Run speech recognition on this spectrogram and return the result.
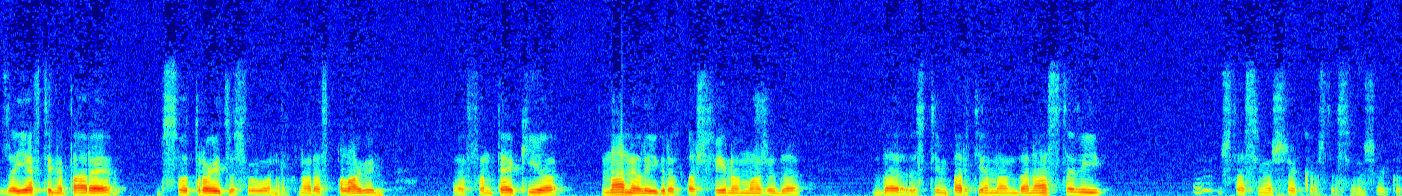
za jeftine pare svo trojicu su ono, na raspolaganju. E, Fontekio, Naneli igra baš fino, može da da s tim partijama da nastavi. Šta sam još rekao, šta sam još rekao?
